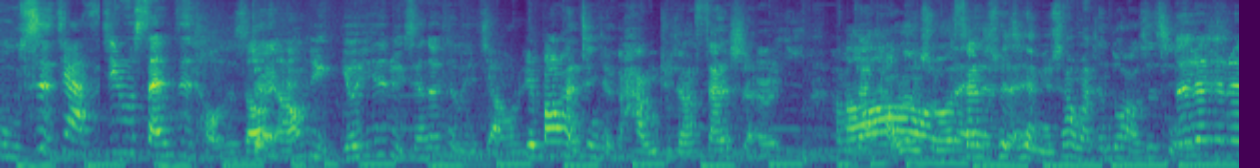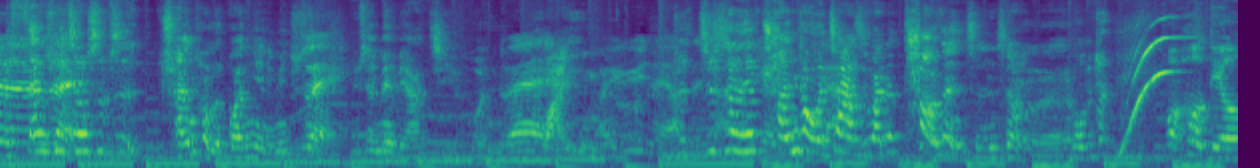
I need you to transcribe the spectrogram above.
普世价值进入三字头的时候，然后女尤其是女生都会特别焦虑，因为包含近期有个韩剧叫《三十而已》。他们在讨论说，三十岁之前女生要完成多少事情？对对对对。三十岁之后是不是传统的观念里面就是女生妹妹要结婚、怀孕、怀孕的，就就是那些传统的价值观就套在你身上了。我们就往后丢。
